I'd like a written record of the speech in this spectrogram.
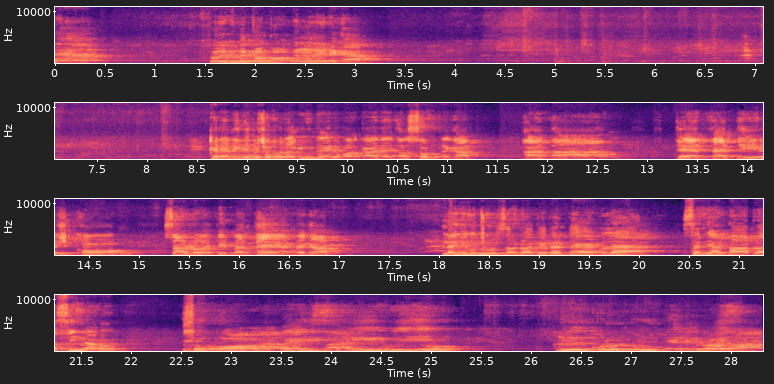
นะฮะโปรยขึ้นไปพร้อมๆกันเลยนะครับขณะนี้ท่านผู้ชมกำลังอยู่ในระหว่างการถ่ายทอดสดนะครับ ผ่านทางแทนแฟนเพจของสาวน้อยเพชรบ้านแพงนะครับ และ YouTube สาวน้อยเพชรบ้านแพงและสัญญาณภาพและเสียง ส่งออกอากาศไปที่สถานีวิทยุคลื่นคนลูกเอ็มร้อยสาม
